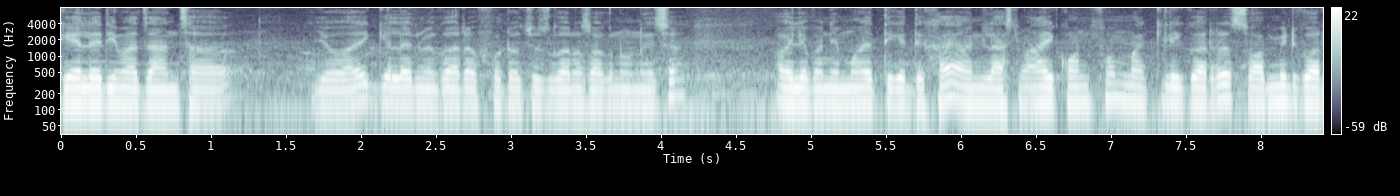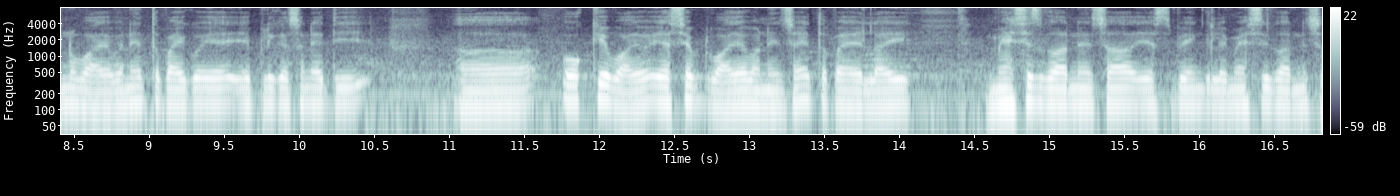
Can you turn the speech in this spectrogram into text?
ग्यालेरीमा जान्छ। यो है ग्यालेरीमा गएर फोटो चुज गर्न सक्नुहुनेछ। अहिले पनि म यत्तिकै देखाएँ। अनि लास्टमा आई कन्फर्ममा क्लिक गरेर सबमिट गर्नुभयो भने तपाईँको एप्लिकेसन यदि ओके भयो एक्सेप्ट भयो भने चाहिँ तपाईँलाई मेसेज गर्नेछ यस ब्याङ्कले मेसेज गर्नेछ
